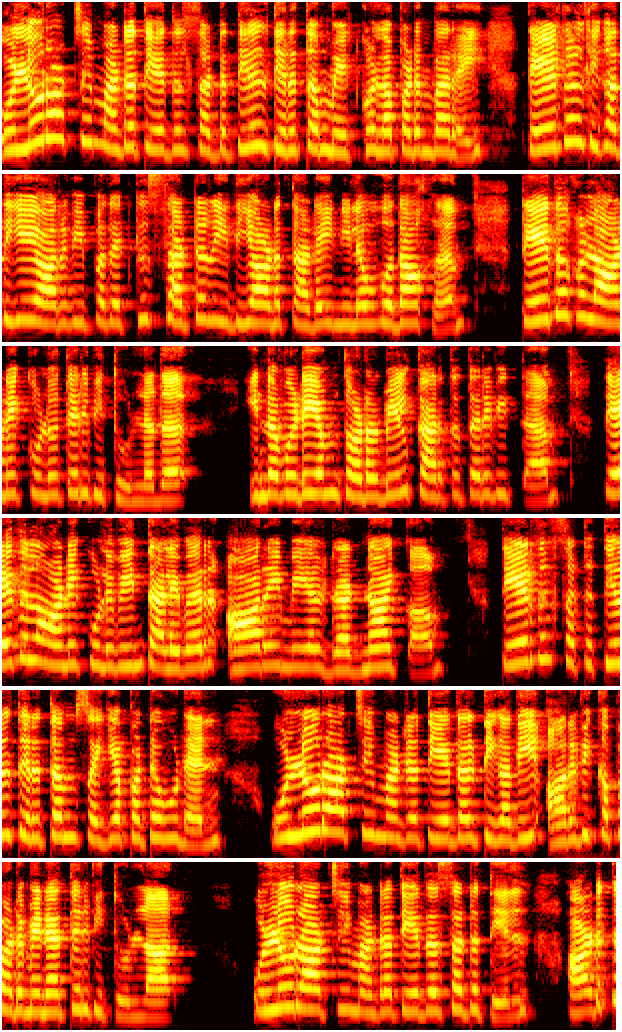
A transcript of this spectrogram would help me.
உள்ளூராட்சி மன்ற தேர்தல் சட்டத்தில் திருத்தம் மேற்கொள்ளப்படும் வரை தேர்தல் திகதியை அறிவிப்பதற்கு சட்ட ரீதியான தடை நிலவுவதாக தேர்தல்கள் ஆணைக்குழு தெரிவித்துள்ளது. இந்த விடயம் தொடர்பில் கருத்து தெரிவித்த தேர்தல் ஆணைக்குழுவின் தலைவர் ஆர். ஏ. மேல் ரட்நாய்கா தேர்தல் சட்டத்தில் திருத்தம் செய்யப்பட்டவுடன் உள்ளூராட்சி மன்ற தேர்தல் திகதி அறிவிக்கப்படும் என தெரிவித்துள்ளார். உள்ளூராட்சி மன்ற தேர்தல் சட்டத்தில் அடுத்த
